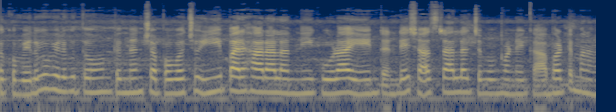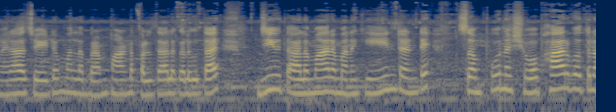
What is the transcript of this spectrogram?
ఒక వెలుగు వెలుగుతూ ఉంటుందని చెప్పవచ్చు. ఈ పరిహారాలన్నీ కూడా ఏంటంటే శాస్త్రాల్లో చెప్పబడినవి కాబట్టి మనం ఎలా చేయటం వల్ల బ్రహ్మాండ ఫలితాలు కలుగుతాయి. జీవితాల మార మనకి ఏంటంటే సంపూర్ణ శుభపార్వతుల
